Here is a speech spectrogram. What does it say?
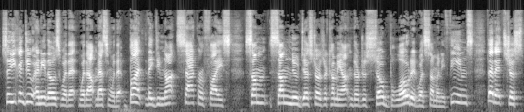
So you can do any of those with it without messing with it, but they do not sacrifice some some new distros are coming out and they're just so bloated with so many themes that it just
